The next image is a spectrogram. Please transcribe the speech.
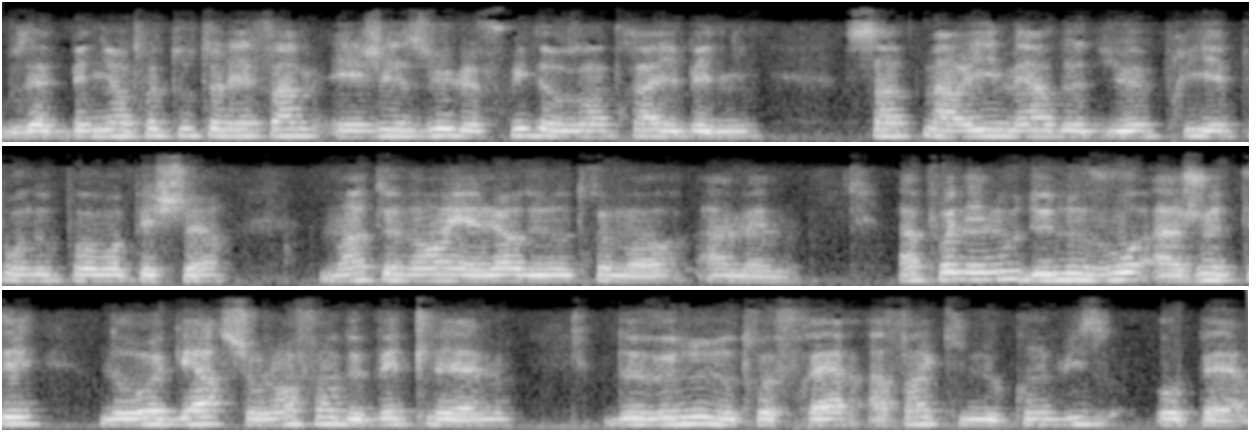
Vous êtes bénie entre toutes les femmes, et Jésus, le fruit de vos entrailles, est béni. Sainte Marie, Mère de Dieu, priez pour nous pauvres pécheurs, maintenant et à l'heure de notre mort. Amen. Apprenez-nous de nouveau à jeter nos regards sur l'enfant de Bethléem, devenu notre frère, afin qu'il nous conduise au Père.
